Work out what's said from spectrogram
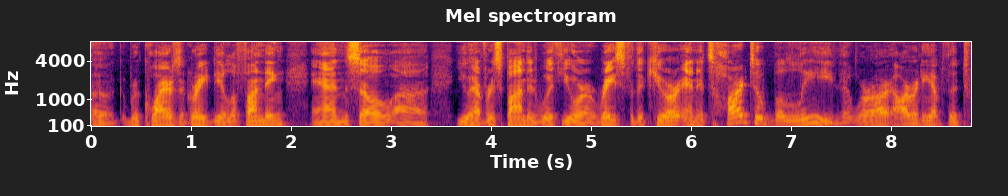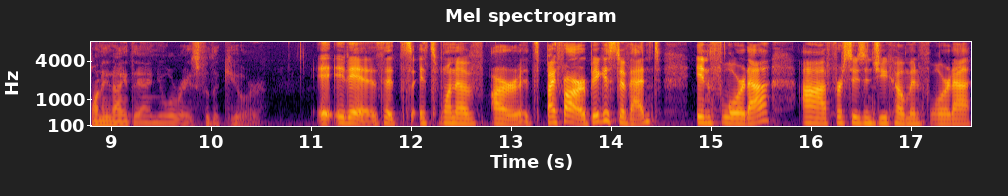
uh, requires a great deal of funding, and so uh, you have responded with your race for the cure, and it's hard to believe that we're already up to the 29th annual race for the cure. it, it is. It's it's one of our. It's by far our biggest event in Florida uh, for Susan G. Komen, Florida,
